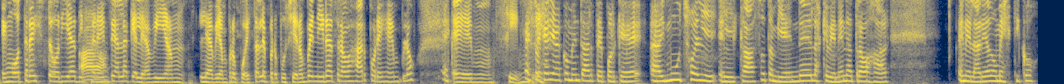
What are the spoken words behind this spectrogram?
en otra historia Ah. diferente a la que le habían, le habían propuesto. Le propusieron venir a trabajar, por ejemplo. Em, sí. Eso le- quería comentarte porque hay mucho el, el caso también de las que vienen a trabajar en el área doméstico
